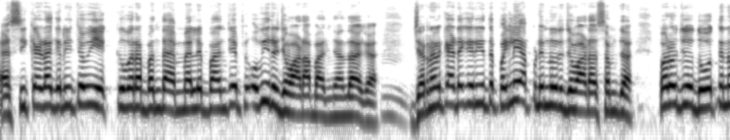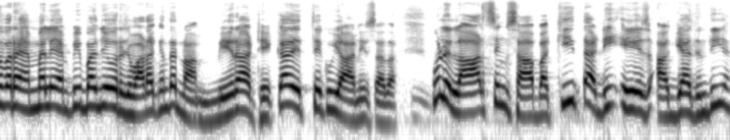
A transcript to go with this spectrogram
ਐਸਸੀ ਕੈਟਾਗਰੀ 'ਚੋਂ ਵੀ ਇੱਕ ਵਾਰ ਬੰਦਾ ਐਮਐਲਏ ਬਣ ਜੇ ਫਿਰ ਉਹ ਵੀ ਰਜਵਾੜਾ ਬਣ ਜਾਂਦਾ ਹੈਗਾ। ਜਰਨਲ ਕੈਟਾਗਰੀ ਤਾਂ ਪਹਿਲੇ ਆਪਣੇ ਨੂੰ ਰਜਵਾੜਾ ਸਮਝਾ ਪਰ ਉਹ ਜਦੋਂ ਦੋ ਤਿੰਨ ਵਾਰ ਐਮਐਲਏ ਐਮਪੀ ਬਣ ਜੇ ਉਹ ਰਜਵਾੜਾ ਕਹਿੰਦਾ ਨਾ ਮੇਰਾ ਠੇਕਾ ਇੱਥੇ ਕੋਈ ਆ ਨਹੀਂ ਸਕਦਾ। ਹੁਣ ਲਾਲ ਸਿੰਘ ਸਾਹਿਬ ਆ ਕੀ ਤੁਹਾਡੀ ਏਜ ਆਗਿਆ ਦਿੰਦੀ ਆ?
